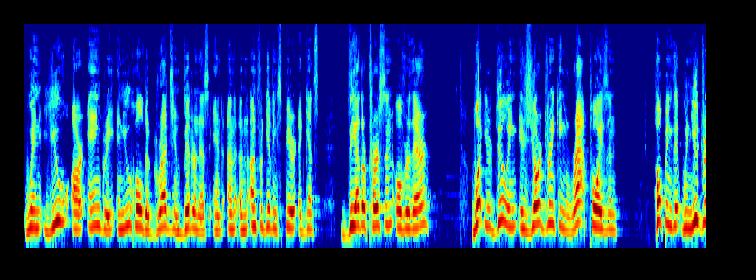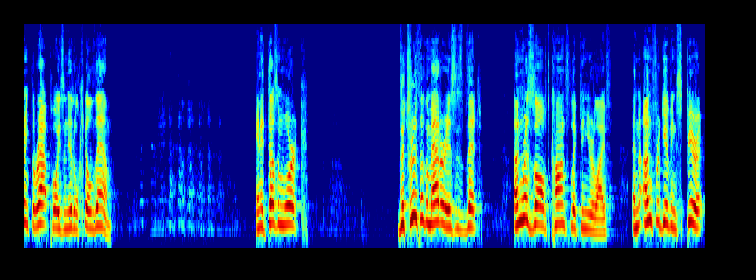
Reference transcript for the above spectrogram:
When you are angry and you hold a grudge and bitterness and an, an unforgiving spirit against the other person over there, what you're doing is you're drinking rat poison hoping that when you drink the rat poison, it'll kill them. and it doesn't work. The truth of the matter is, is that unresolved conflict in your life, an unforgiving spirit,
